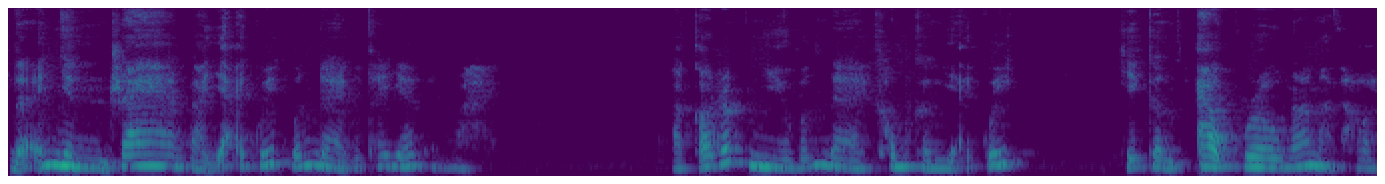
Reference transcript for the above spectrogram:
để nhìn ra và giải quyết vấn đề của thế giới bên ngoài. Và có rất nhiều vấn đề không cần giải quyết, chỉ cần outgrow nó mà thôi,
